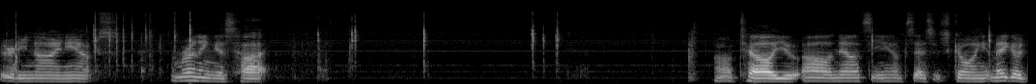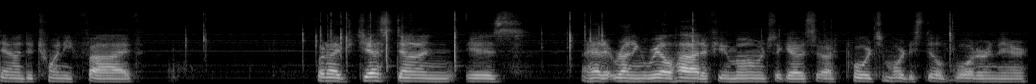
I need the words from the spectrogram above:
39 amps. I'm running this hot. I'll tell you, I'll announce the amps as it's going. It may go down to 25. What I've just done is I had it running real hot a few moments ago, so I've poured some more distilled water in there.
